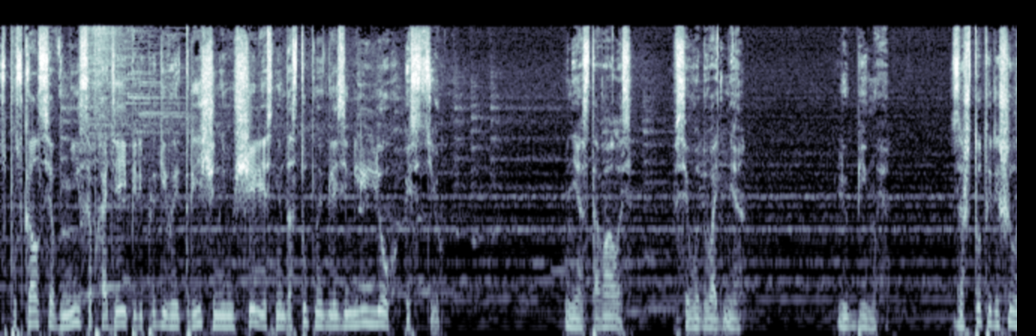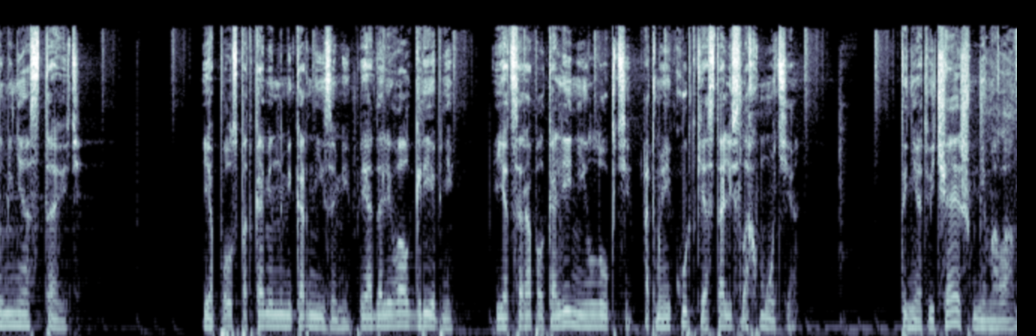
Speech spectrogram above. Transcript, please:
спускался вниз, обходя и перепрыгивая трещины и ущелья с недоступной для земли легкостью. Мне оставалось всего два дня. Любимая, за что ты решила меня оставить? Я полз под каменными карнизами, преодолевал гребни. Я царапал колени и локти, от моей куртки остались лохмотья. Ты не отвечаешь мне, Малан?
